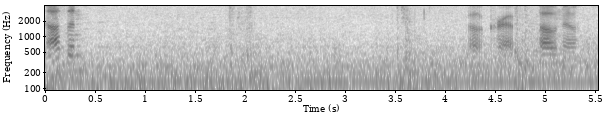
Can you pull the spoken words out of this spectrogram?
Nothing? Oh crap. Oh no.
